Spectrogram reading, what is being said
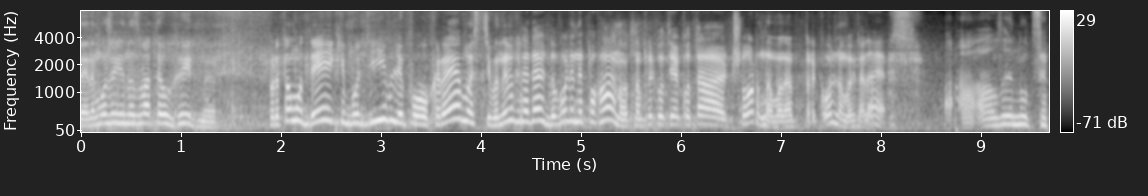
Я не можу її назвати огидною. При тому деякі будівлі по окремості вони виглядають доволі непогано. От, наприклад, як ота чорна, вона прикольно виглядає. Але ну це,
